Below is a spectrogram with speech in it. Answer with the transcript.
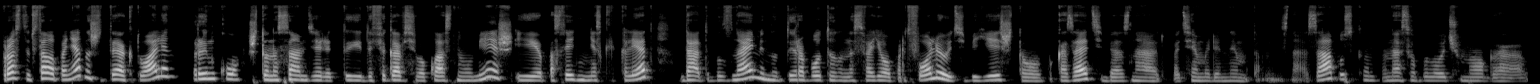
просто стало понятно, что ты актуален рынку, что на самом деле ты дофига всего классно умеешь, и последние несколько лет, да, ты был в найме, но ты работала на свое портфолио, тебе есть что показать, тебя знают по тем или иным, там, не знаю, запускам. У нас их было очень много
